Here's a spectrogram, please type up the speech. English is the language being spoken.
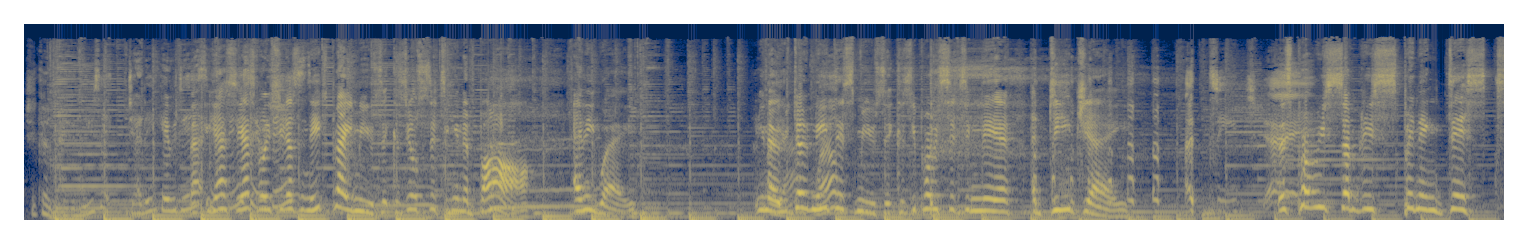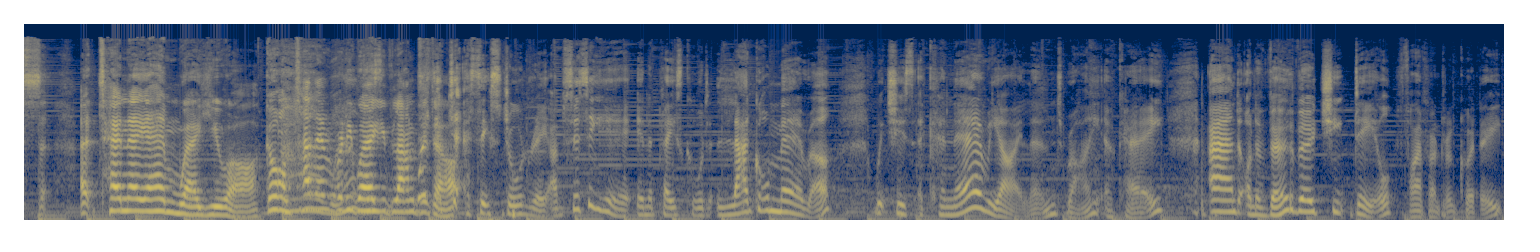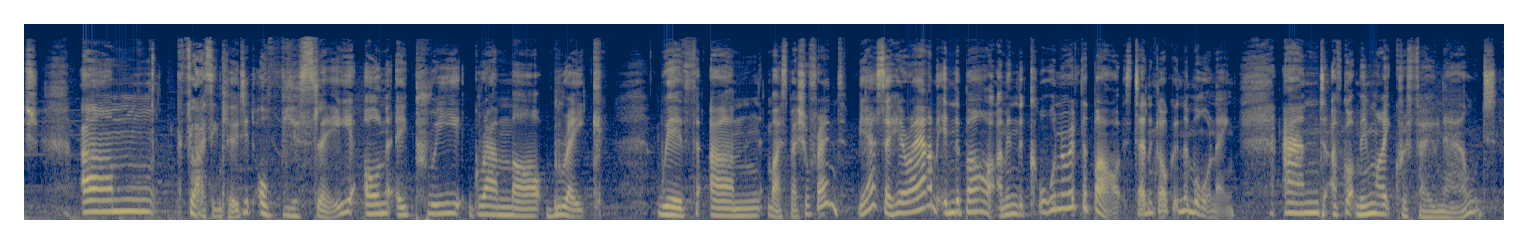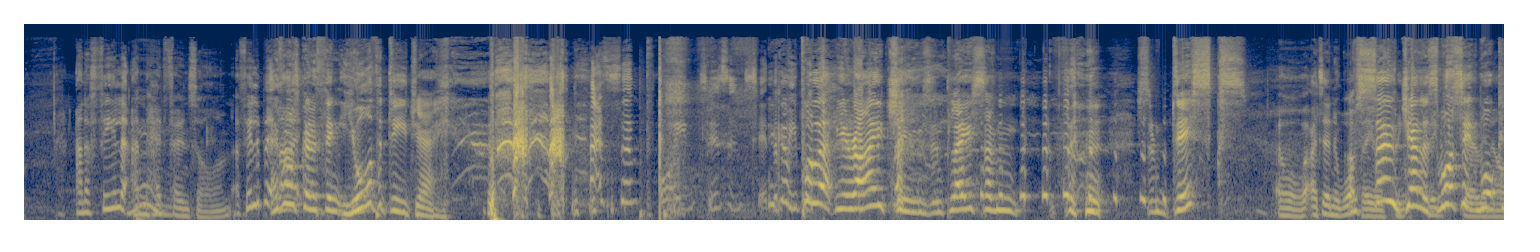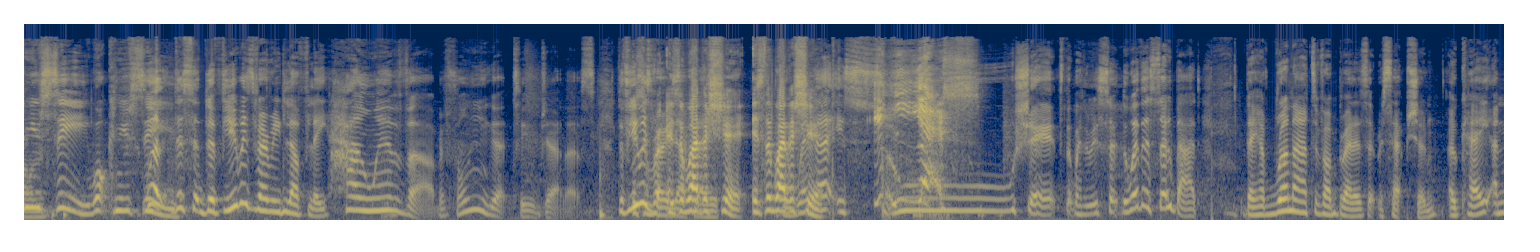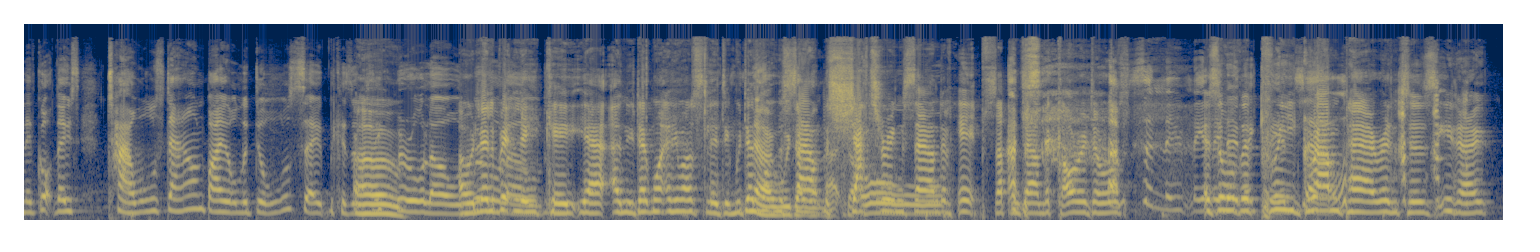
She's going to play the music. Jenny, here it is. That- here yes, it is, yes. here Well, she doesn't need to play music because you're sitting in a bar anyway. You know, Oh, you don't need Well. this music because you're probably sitting near a DJ. A DJ. There's probably somebody spinning discs at 10 a.m. where you are. Go on, tell everybody Well, where you've landed well, up. It's extraordinary. I'm sitting here in a place called La Gomera, which is a Canary island, right? Okay. And on a very, very cheap deal, 500 quid each, um, flights included, obviously, on a pre grandma break with um, my special friend. Yeah, so here I am in the bar. I'm in the corner of the bar. It's 10 o'clock in the morning. And I've got my microphone out. And I feel it, and the hmm. headphones on. I feel a bit Everyone's like... going to think you're the DJ. That's the point, isn't it? You The can people- pull up your iTunes and play some some discs. Oh, I don't know what I'm they so think- jealous. What's it? What can you see? What can you see? Well, this, the view is very lovely. However, before you get too jealous, the view Is is the- very is the weather shit? Is the weather shit? the weather shit? is so yes. shit. The weather is so the weather is so bad. They have run out of umbrellas at reception. Okay, and they've got those towels down by all the doors. So because obviously oh. we're all old. Oh, a little bit old. leaky, yeah. And you don't want anyone sliding. We don't No, want the sound, want the shattering sound of hips up and down the corridors. Absolutely. It's all the their clientele. pre-grandparenters, you know.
